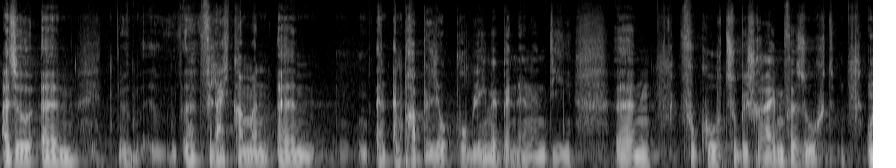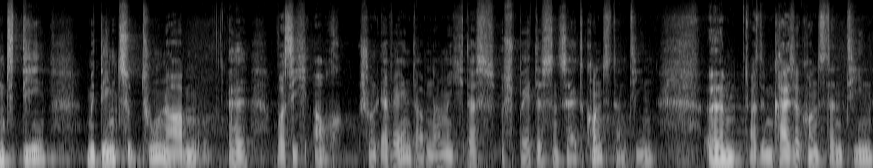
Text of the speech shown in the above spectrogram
also ähm, vielleicht kann man ähm, ein paar Probleme benennen, die ähm, Foucault zu beschreiben versucht und die mit dem zu tun haben, äh, was ich auch schon erwähnt habe, nämlich dass spätestens seit Konstantin, ähm, also dem Kaiser Konstantin,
